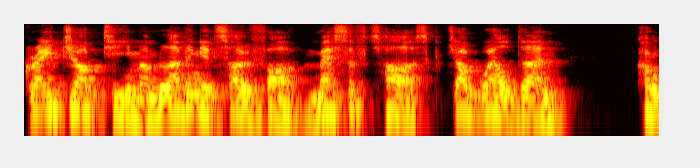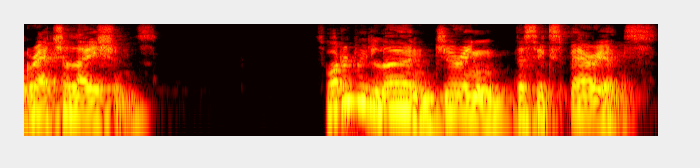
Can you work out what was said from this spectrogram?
great job, team. I'm loving it so far. Massive task. Job well done. Congratulations. So, what did we learn during this experience?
